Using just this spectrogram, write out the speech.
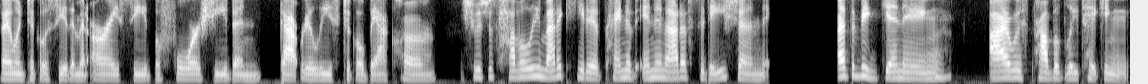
I went to go see them at RIC before she even got released to go back home. She was just heavily medicated, kind of in and out of sedation. At the beginning, I was probably taking,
